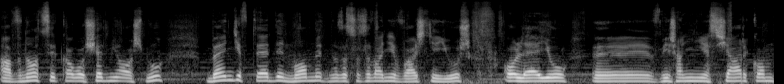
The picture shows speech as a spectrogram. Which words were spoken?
a w nocy koło 7-8. Będzie wtedy moment na zastosowanie właśnie już oleju e, w mieszaninie z siarką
